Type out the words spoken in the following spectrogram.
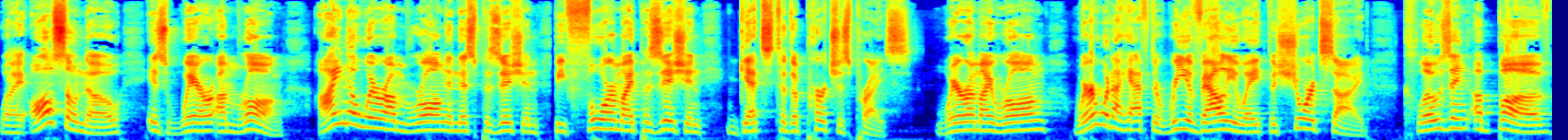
What I also know is where I'm wrong. I know where I'm wrong in this position before my position gets to the purchase price. Where am I wrong? Where would I have to reevaluate the short side? Closing above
